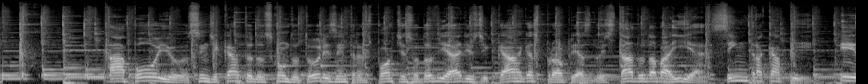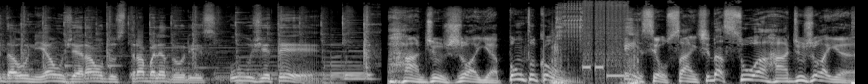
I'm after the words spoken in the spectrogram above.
Apoio Sindicato dos Condutores em Transportes Rodoviários de Cargas Próprias do Estado da Bahia, Sintracap, e da União Geral dos Trabalhadores, UGT. Radiojoia.com. Esse é o site da sua Rádio Joia.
